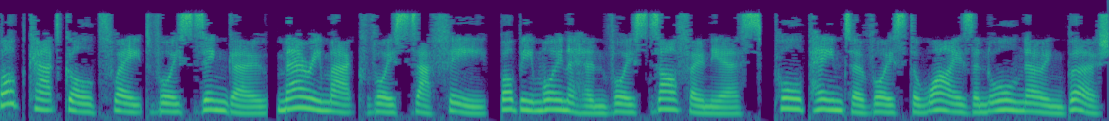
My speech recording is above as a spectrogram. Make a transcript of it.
Bobcat Goldthwait voiced Zingo, Mary Mack voiced Zaffy, Bobby Moynihan voiced Zarphonius, Paul Painter voiced the wise and all-knowing Bush,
